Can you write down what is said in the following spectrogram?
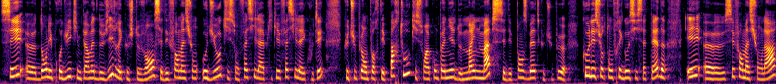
c'est euh, dans les produits qui me permettent de vivre et que je te vends. C'est des formations audio qui sont faciles à appliquer, faciles à écouter, que tu peux emporter partout, qui sont accompagnées de mind maps. C'est des penses-bêtes que tu peux coller sur ton frigo si ça t'aide. Et euh, ces formations-là,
